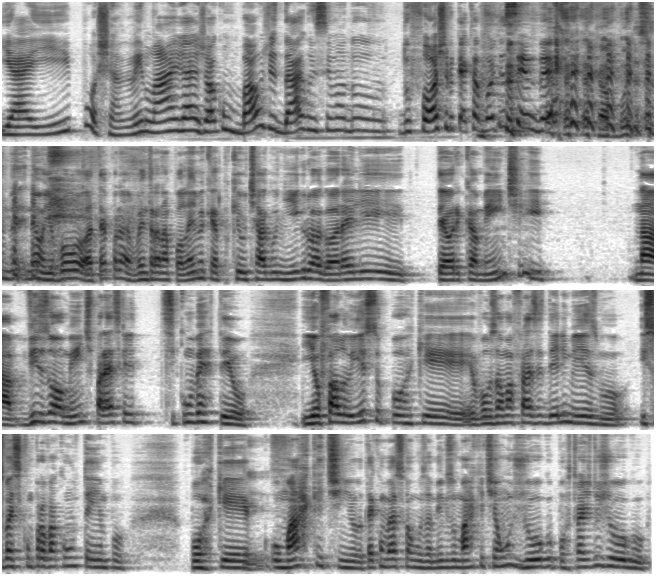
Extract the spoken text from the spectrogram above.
E aí, poxa, vem lá e já joga um balde d'água em cima do, do fósforo que acabou de acender. Acabou de acender. Não, e eu vou até para vou entrar na polêmica, é porque o Thiago Nigro agora ele teoricamente e na visualmente parece que ele se converteu. E eu falo isso porque eu vou usar uma frase dele mesmo. Isso vai se comprovar com o tempo. Porque Isso. o marketing, eu até converso com alguns amigos, o marketing é um jogo por trás do jogo.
